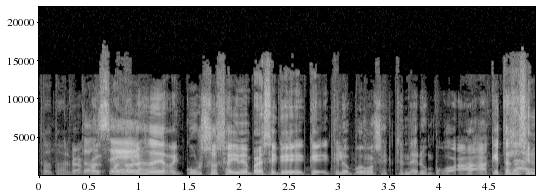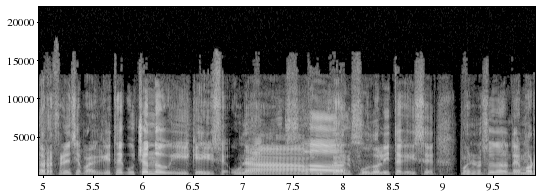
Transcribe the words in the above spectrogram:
Totalmente. Entonces- Cuando hablas de recursos, ahí me parece que, que- que lo podemos extender un poco. ¿A, a qué estás haciendo referencia para el que está escuchando y que dice una Recursos. mujer futbolista que dice, bueno, nosotros no tenemos tenemos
